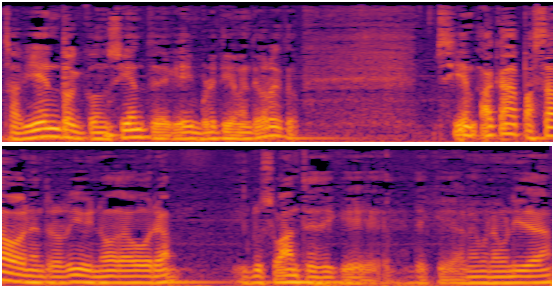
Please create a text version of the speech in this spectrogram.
sabiendo y consciente de que es políticamente correcto. acá ha pasado en Entre Ríos y no de ahora, incluso antes de que, de que armemos la unidad,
